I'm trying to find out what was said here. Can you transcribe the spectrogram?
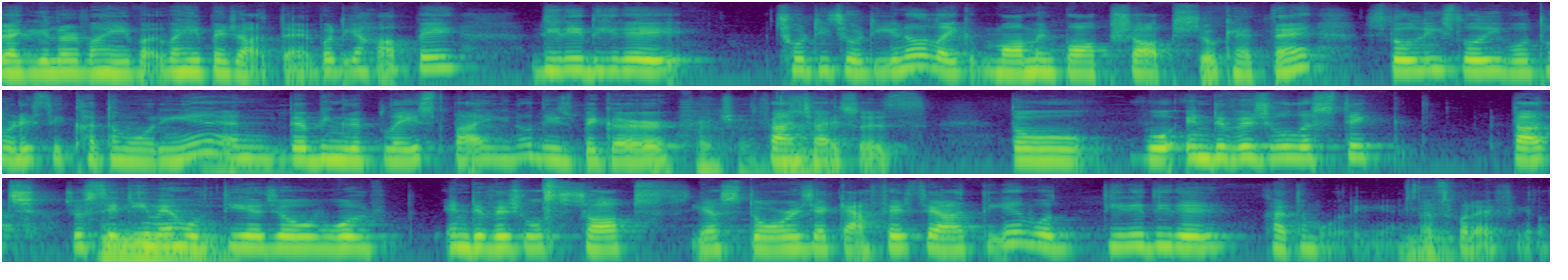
रेगुलर वहीं वहीं पे जाते हैं। बट यहाँ पे धीरे धीरे छोटी छोटी you know like mom and pop shops जो कहते हैं स्लोली स्लोली वो थोड़ी सी ख़त्म हो रही हैं and they're being replaced by you know this bigger. Franchises तो वो इंडिविजुअलिस्टिक टच जो सिटी में होती है जो वो इंडिविजुअल शॉप्स या स्टोर्स या कैफ़े से आती है वो धीरे धीरे ख़त्म हो रही है। दैट्स व्हाट आई फील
